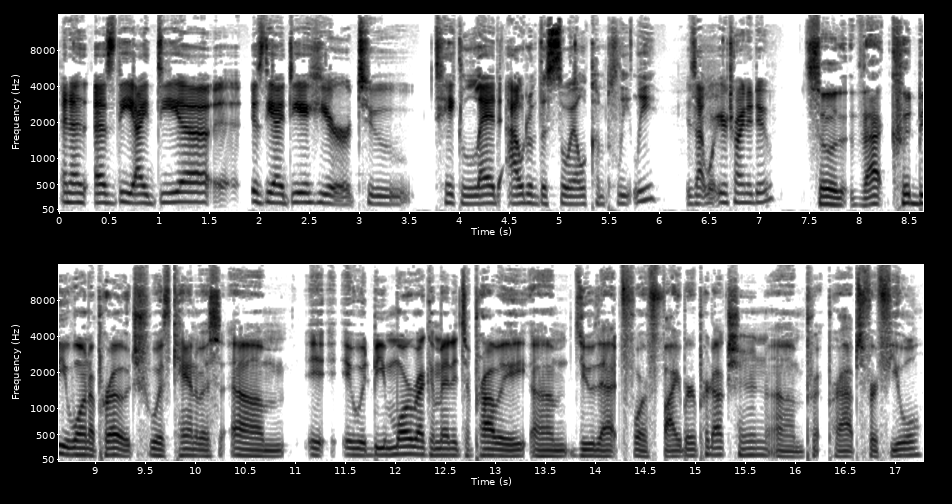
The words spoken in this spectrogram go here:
And as, as, the idea is the idea here to take lead out of the soil completely. Is that what you're trying to do? So that could be one approach with cannabis. Um, it, it, would be more recommended to probably um, do that for fiber production, um, pr- perhaps for fuel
